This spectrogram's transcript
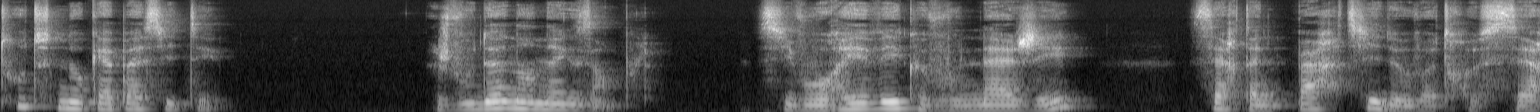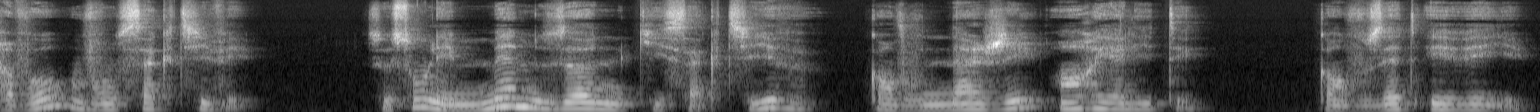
toutes nos capacités. Je vous donne un exemple. Si vous rêvez que vous nagez, certaines parties de votre cerveau vont s'activer. Ce sont les mêmes zones qui s'activent quand vous nagez en réalité, quand vous êtes éveillé.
